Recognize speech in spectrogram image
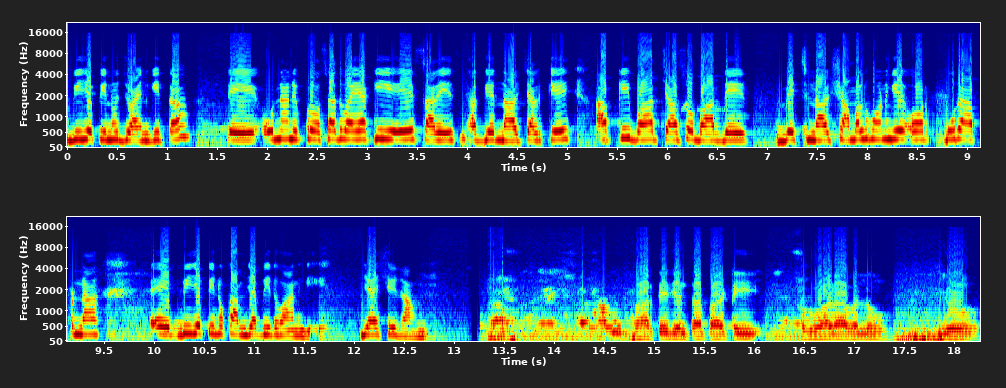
ਬੀਜੇਪੀ ਨੂੰ ਜੁਆਇਨ ਕੀਤਾ ਤੇ ਉਹਨਾਂ ਨੇ ਭਰੋਸਾ ਦਵਾਇਆ ਕਿ ਇਹ ਸਾਰੇ ਅੱਗੇ ਨਾਲ ਚੱਲ ਕੇ ਆਪਕੀ ਬਾਰ 400 ਬਾਰ ਦੇ ਵਿੱਚ ਨਾਲ ਸ਼ਾਮਲ ਹੋਣਗੇ ਔਰ ਪੂਰਾ ਆਪਣਾ ਬੀਜੇਪੀ ਨੂੰ ਕਾਮਯਾਬੀ ਦਿਵਾਉਣਗੇ। ਜੈ ਸ਼੍ਰੀ ਰਾਮ। ਭਾਰਤੀ ਜਨਤਾ ਪਾਰਟੀ ਫਗਵਾੜਾ ਵੱਲੋਂ ਜੋ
